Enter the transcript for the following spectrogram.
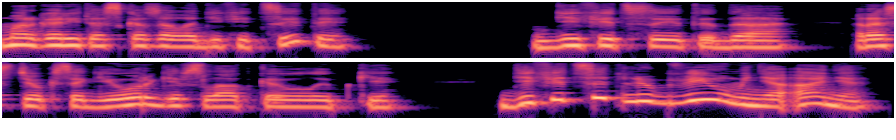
Маргарита сказала дефициты? Дефициты, да. Растекся Георгий в сладкой улыбке. Дефицит любви у меня, Аня.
